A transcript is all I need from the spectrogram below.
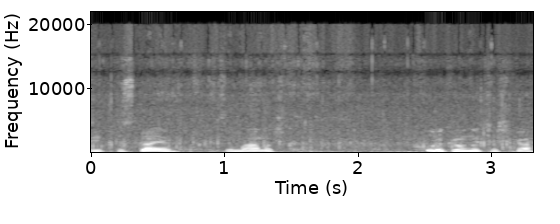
Відпускаємо цю мамочку. Хуйка вона тяжка.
